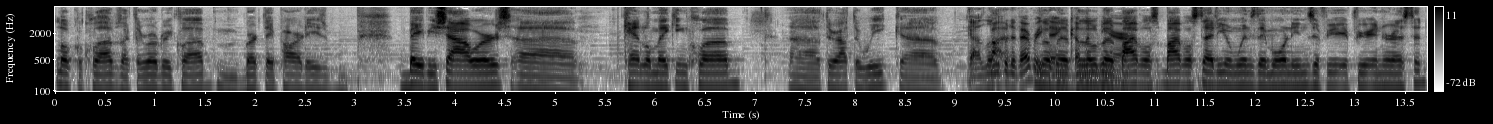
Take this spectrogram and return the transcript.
local clubs like the Rotary Club, birthday parties, baby showers, uh, candle making club uh, throughout the week. Got a little Bi- bit of everything A little bit, a little bit of Bible Bible study on Wednesday mornings if you if you're interested.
